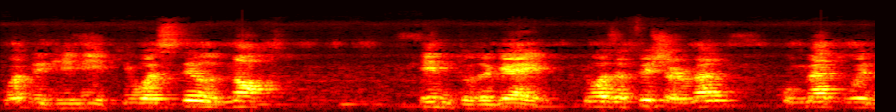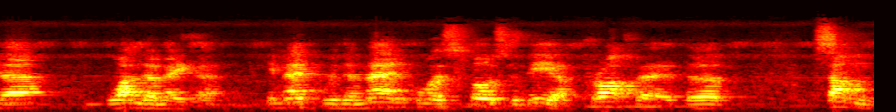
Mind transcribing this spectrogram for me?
what did he need? He was still not into the game. He was a fisherman who met with a wonder maker. He met with a man who was supposed to be a prophet, uh, some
